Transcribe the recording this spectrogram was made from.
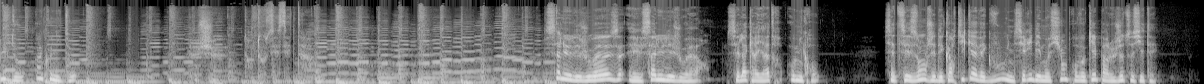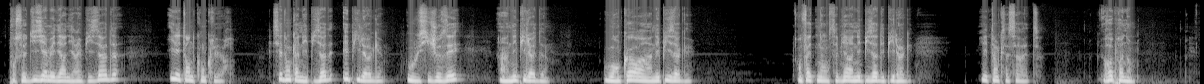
Ludo Incognito, le jeu dans tous ses états. Salut les joueuses et salut les joueurs, c'est l'Acariâtre au micro. Cette saison, j'ai décortiqué avec vous une série d'émotions provoquées par le jeu de société. Pour ce dixième et dernier épisode, il est temps de conclure. C'est donc un épisode épilogue, ou si j'osais, un épilogue, ou encore un épisode. En fait non, c'est bien un épisode épilogue. Il est temps que ça s'arrête. Reprenons.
